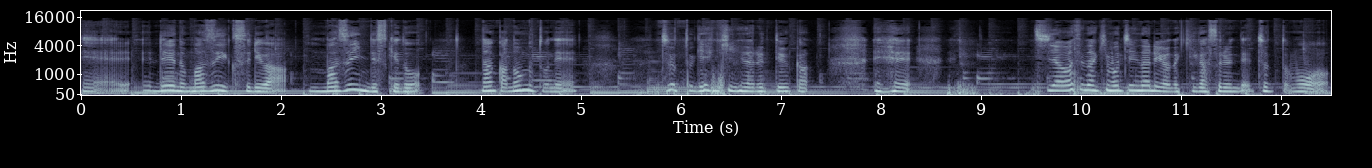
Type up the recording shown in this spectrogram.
えー、例のまずい薬はまずいんですけどなんか飲むとねちょっと元気になるっていうか、えー、幸せな気持ちになるような気がするんでちょっとも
